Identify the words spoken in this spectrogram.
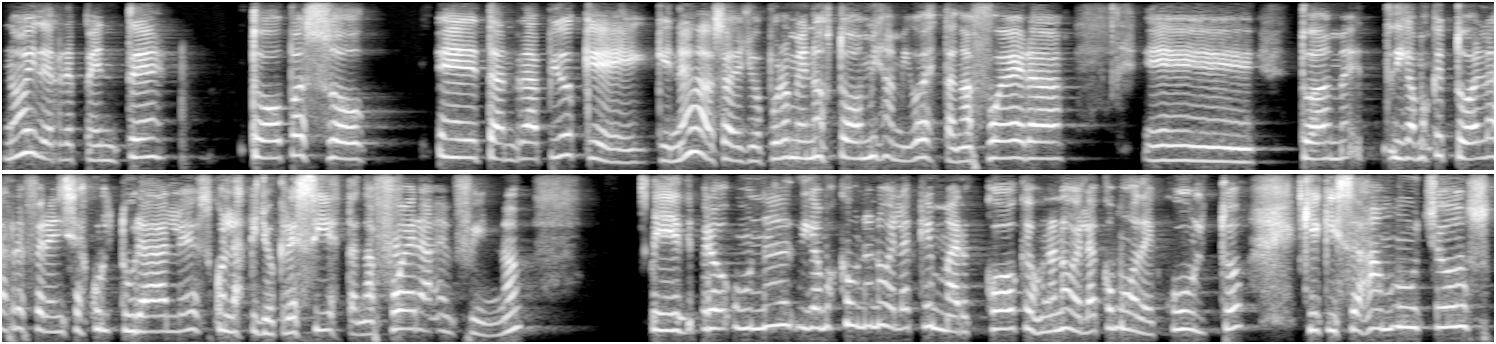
¿no? Y de repente todo pasó eh, tan rápido que, que, nada, o sea, yo por lo menos todos mis amigos están afuera, eh, digamos que todas las referencias culturales con las que yo crecí están afuera, en fin, ¿no? Eh, pero una, digamos que una novela que marcó, que es una novela como de culto, que quizás a muchos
